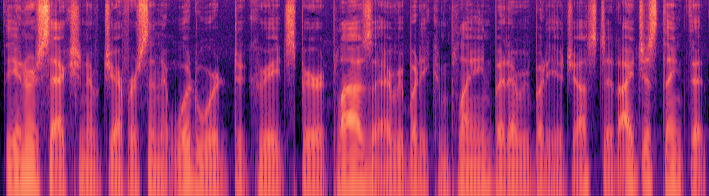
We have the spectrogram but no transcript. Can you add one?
the intersection of Jefferson at Woodward to create Spirit Plaza, everybody complained, but everybody adjusted. I just think that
